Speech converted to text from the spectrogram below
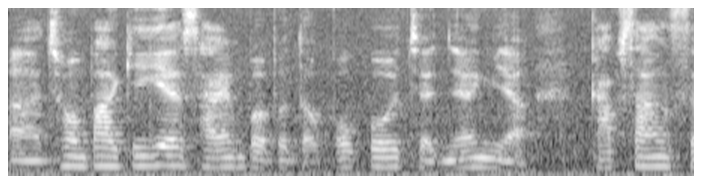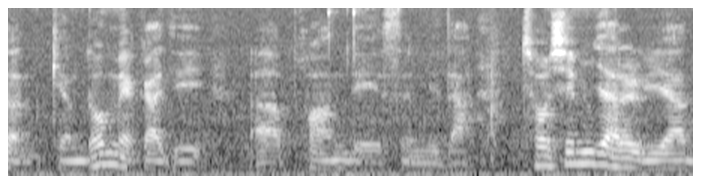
어, 초음파 기계 사용법부터 복부 전형력, 갑상선, 경동맥까지 어, 포함되어 있습니다. 초심자를 위한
